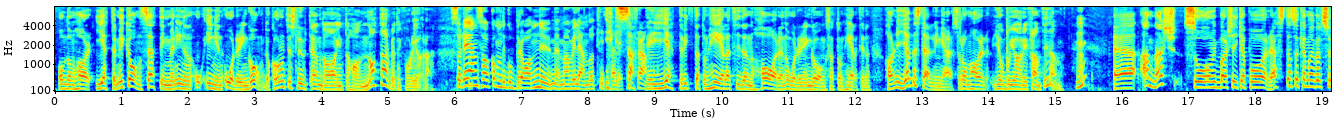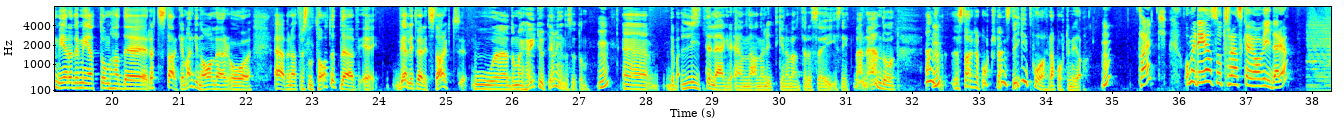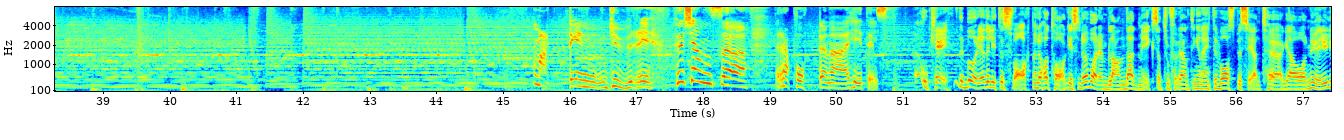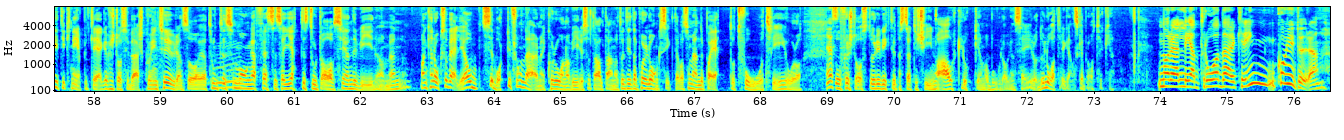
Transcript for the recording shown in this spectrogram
om de har jättemycket omsättning men ingen orderingång då kommer de till slut en dag inte ha nåt arbete kvar att göra. Så det är en sak om det går bra nu, men man vill ändå titta Exakt. lite fram? Det är jätteviktigt att de hela tiden har en orderingång så att de hela tiden har nya beställningar så de har jobb att göra i framtiden. Mm. Eh, annars, så om vi bara kikar på resten så kan man väl summera det med att de hade rätt starka marginaler och även att resultatet blev eh, väldigt, väldigt starkt. Och eh, de har höjt utdelningen dessutom. Mm. Eh, det var lite lägre än analytikerna väntade sig i snitt. Men ändå en mm. stark rapport. Den stiger på rapporten idag. Mm. Tack. Och med det så traskar jag vidare. Martin Guri, hur känns eh, rapporterna hittills? Okej. Okay. Det började lite svagt, men det har tagit sig. Det har varit en blandad mix. Jag tror förväntningarna inte var speciellt höga. Och nu är det lite knepigt läge förstås i världskonjunkturen. Så jag tror inte så många fäster sig jättestort avseende vid dem. Men man kan också välja att se bort ifrån det här med coronaviruset och allt annat och titta på det långsiktiga. Vad som händer på ett, och två och tre år. Och förstås, då är det viktigt med strategin och outlooken, vad bolagen säger. Och då låter det ganska bra. tycker jag. Några ledtrådar kring konjunkturen?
